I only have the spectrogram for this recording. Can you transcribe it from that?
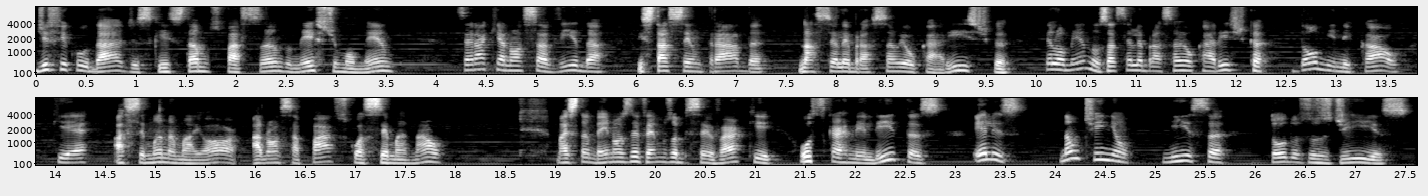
dificuldades que estamos passando neste momento, será que a nossa vida está centrada na celebração eucarística, pelo menos a celebração eucarística dominical, que é a Semana Maior, a nossa Páscoa semanal? Mas também nós devemos observar que os carmelitas, eles não tinham missa todos os dias,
